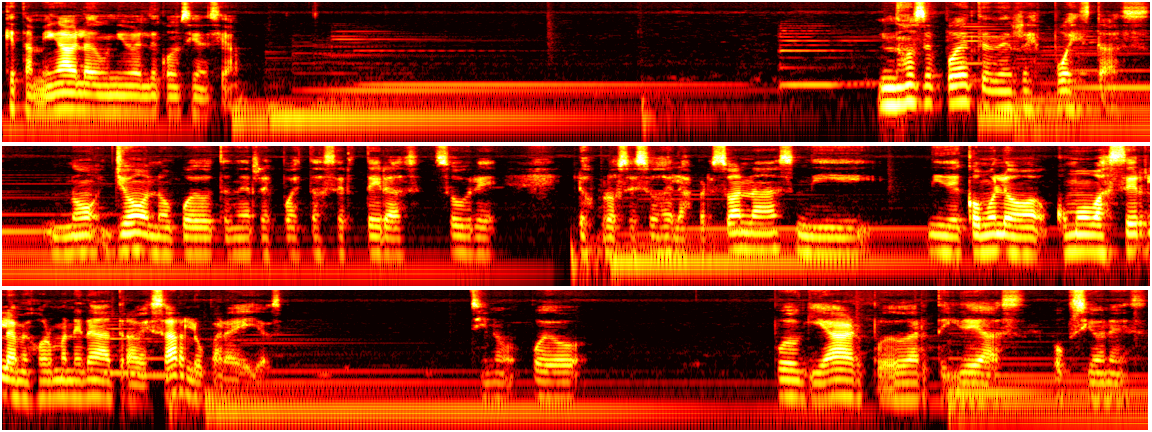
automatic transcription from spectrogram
Que también habla de un nivel de conciencia. No se puede tener respuestas. No, yo no puedo tener respuestas certeras sobre los procesos de las personas ni, ni de cómo, lo, cómo va a ser la mejor manera de atravesarlo para ellas. Sino puedo puedo guiar, puedo darte ideas, opciones.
